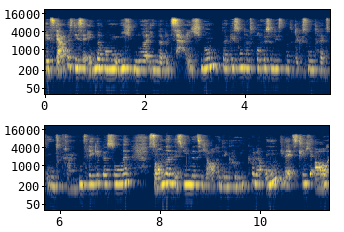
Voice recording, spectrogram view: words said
Jetzt gab es diese Änderung nicht nur in der Bezeichnung der Gesundheitsprofessionisten, also der Gesundheits- und Krankenpflegepersonen, sondern es findet sich auch in den Curricula und letztlich auch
